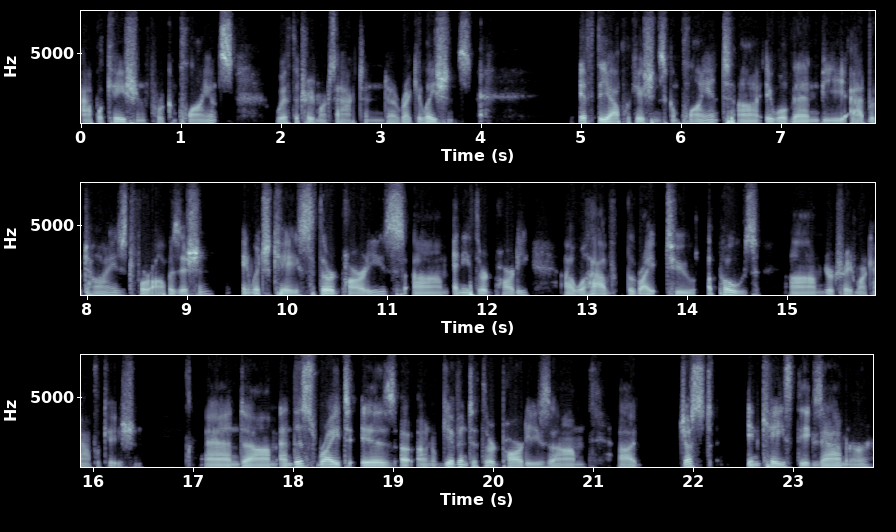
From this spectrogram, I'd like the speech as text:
application for compliance with the Trademarks Act and regulations. If the application is compliant, it will then be advertised for opposition in which case third parties, um, any third party, uh, will have the right to oppose um, your trademark application. And, um, and this right is uh, uh, given to third parties um, uh, just in case the examiner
